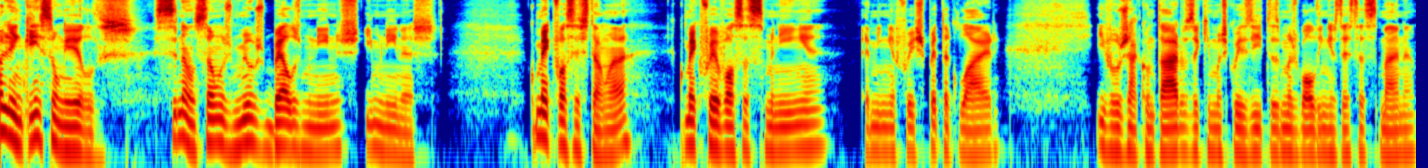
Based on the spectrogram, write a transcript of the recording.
Olhem quem são eles, se não são os meus belos meninos e meninas. Como é que vocês estão, hã? Como é que foi a vossa semaninha? A minha foi espetacular. E vou já contar-vos aqui umas coisitas, umas bolinhas desta semana.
